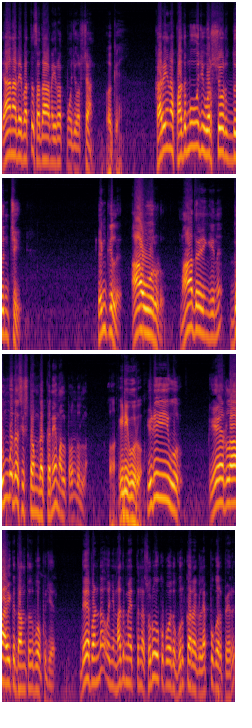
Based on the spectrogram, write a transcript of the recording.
ಯಾನಡೆ ಬತ್ತು ಸಾಧಾರಣ ಇರುವತ್ಮೂಜಿ ವರ್ಷ ಓಕೆ. ಕರೀನ ಪದಮೂಜಿ ವರ್ಷೋರ್ದುಂಚಿ. ಎಂಕಿಲ್ ಆ ಊರುಡು. ಮಾದ್ರೆ ಹಿಂಗಿನ ದುಂಬುದ ಸಿಸ್ಟಮ್ ದಕ್ಕನೆ ಮಲ್ತೊಂದುಲ್ಲ. ಇಡೀ ಊರು. ಇಡೀ ಊರು. ಏರ್ಲ ಐಕ್ ದಂತದ ಬೋಪುಜೇರು ದೇ ಪಂಡ ಒಂಜಿ ಮದುವೆ ಮೆತ್ತನ ಸುರುಕು ಪೋದು ಗುರುಕರ ಲೆಪ್ಪು ಕೊರಪೇರು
